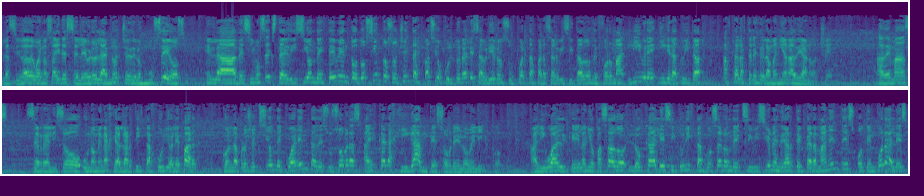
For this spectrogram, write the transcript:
La ciudad de Buenos Aires celebró la Noche de los Museos. En la decimosexta edición de este evento, 280 espacios culturales abrieron sus puertas para ser visitados de forma libre y gratuita hasta las 3 de la mañana de anoche. Además, se realizó un homenaje al artista Julio Leparc con la proyección de 40 de sus obras a escala gigante sobre el obelisco. Al igual que el año pasado, locales y turistas gozaron de exhibiciones de arte permanentes o temporales,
